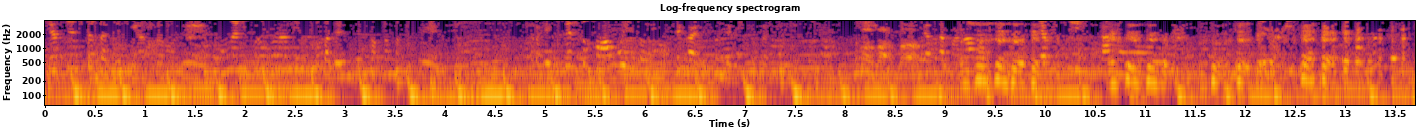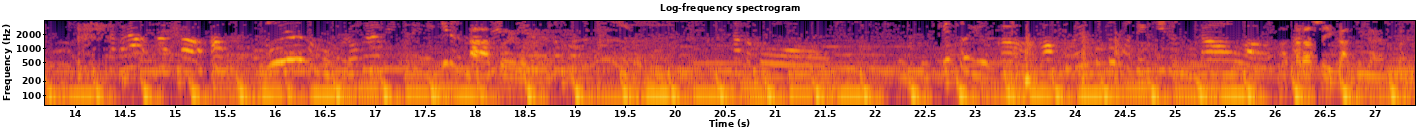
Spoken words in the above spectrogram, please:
やってる人たちにやったので、そんなにプログラミングとか全然書かなくて、エクセルとパワーポイントの世界で住んでる人たちまあまあまあ。やったから、いや別に、あの、だから、なんか、あ、そういうのもプログラミングでできるんだねっていうところに、なんかこう、受けというか、あ、こういうこともできるんだは、新しい感じがやっぱり。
